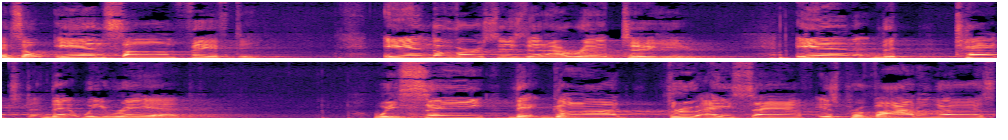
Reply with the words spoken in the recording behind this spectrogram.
And so in Psalm 50, in the verses that I read to you, in the text that we read, we see that God through Asaph is providing us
